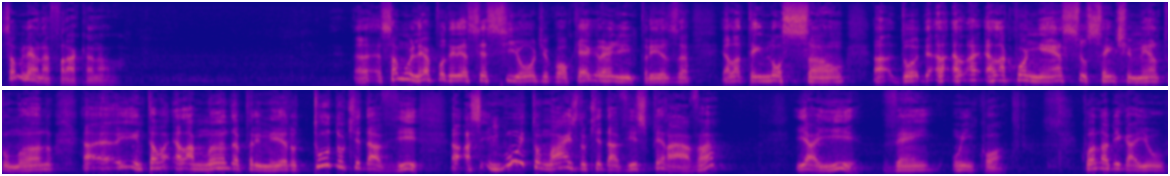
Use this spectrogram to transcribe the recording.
Essa mulher não é fraca, não. É, essa mulher poderia ser CEO de qualquer grande empresa, ela tem noção, ela, ela conhece o sentimento humano, então ela manda primeiro tudo que Davi, assim, muito mais do que Davi esperava, e aí vem o encontro. Quando Abigail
